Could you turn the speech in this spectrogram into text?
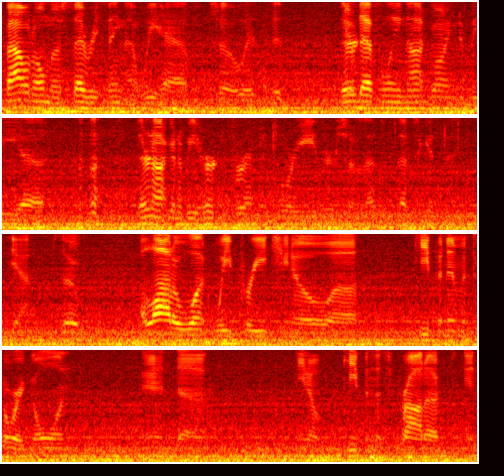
about almost everything that we have. So it, it they're definitely not going to be uh, they're not going to be hurting for inventory either. So that's that's a good thing. yeah so a lot of what we preach you know uh, keeping inventory going and uh, you know keeping this product in,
